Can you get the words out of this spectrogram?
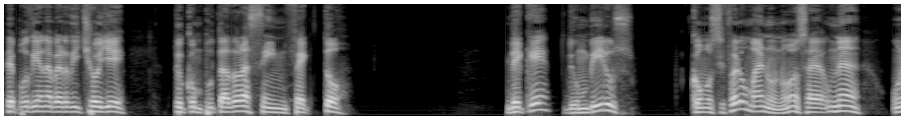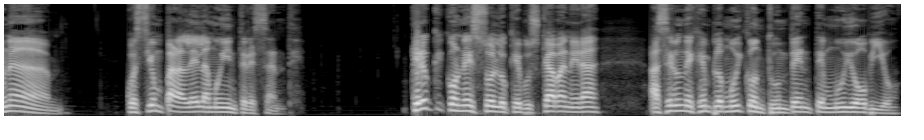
Te podían haber dicho, oye, tu computadora se infectó. ¿De qué? De un virus. Como si fuera humano, ¿no? O sea, una, una cuestión paralela muy interesante. Creo que con eso lo que buscaban era hacer un ejemplo muy contundente, muy obvio,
